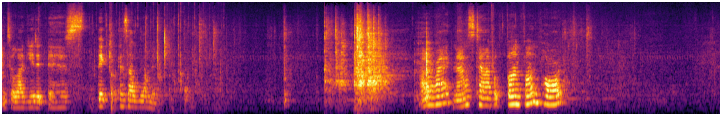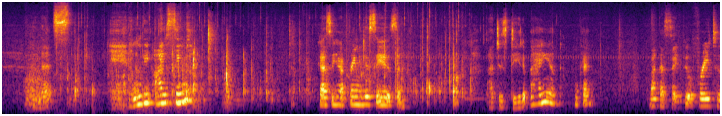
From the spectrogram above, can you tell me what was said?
until I get it as thick as I want it. Alright, now it's time for the fun, fun part. And that's adding the icing. Guys, see how creamy this is? And I just did it by hand, okay? Like I say, feel free to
